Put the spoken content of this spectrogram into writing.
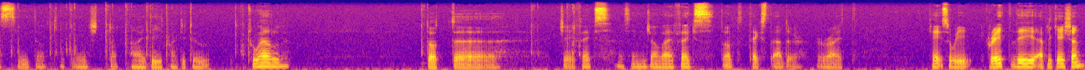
se.kth.id2212 dot uh, jfx as in javafx dot text adder right. Okay so we create the application.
